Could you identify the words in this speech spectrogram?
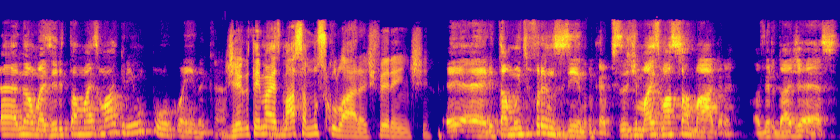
É, não, mas ele tá mais magrinho um pouco ainda, cara. Diego tem mais massa muscular, é diferente. É, é ele tá muito franzino, cara. Precisa de mais massa magra. A verdade é essa.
